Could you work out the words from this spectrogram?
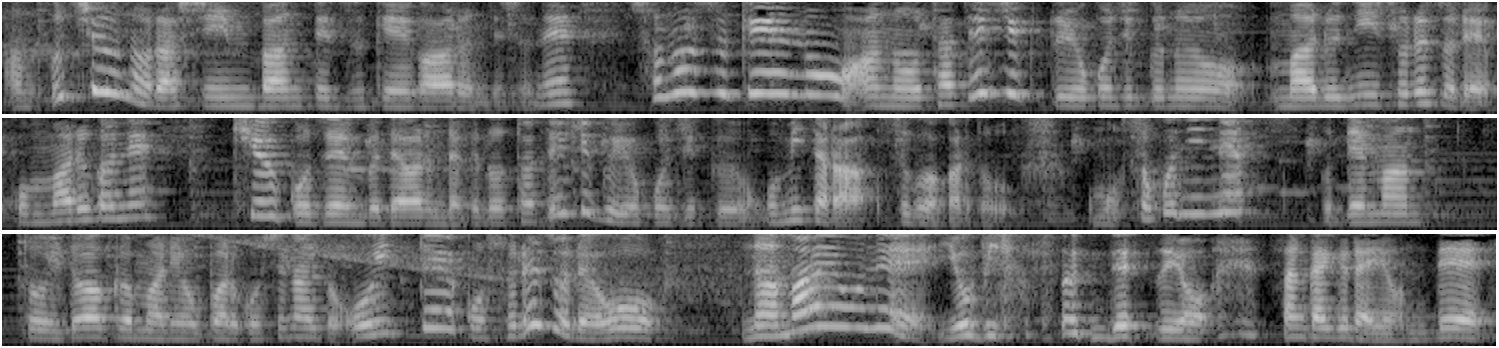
あの宇宙の羅針盤って図形があるんですよね。その図形のあの縦軸と横軸の丸にそれぞれこう丸がね9個全部であるんだけど縦軸横軸を見たらすぐ分かると思う。そこにねデマントイドアクマリンオパルコシナイト置いてこうそれぞれを名前をね呼び出すんですよ。3回ぐらい読んで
